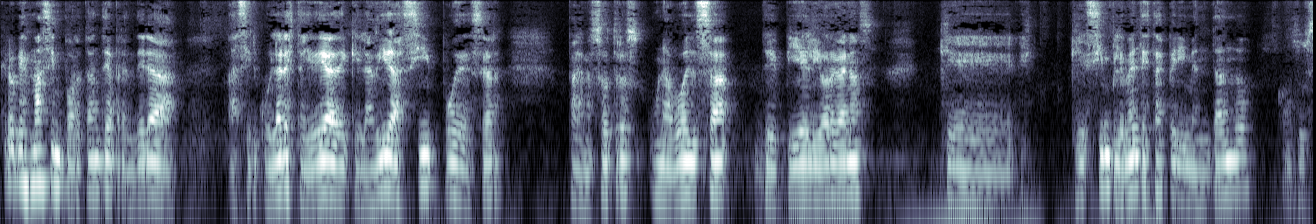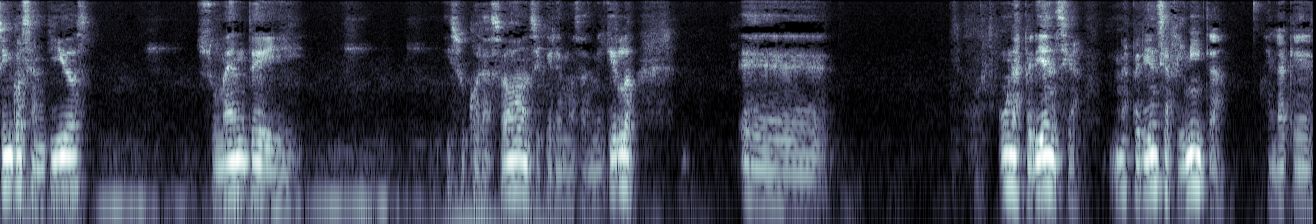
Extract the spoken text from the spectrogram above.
Creo que es más importante aprender a, circular esta idea de que la vida sí puede ser para nosotros una bolsa de piel y órganos que, que simplemente está experimentando con sus cinco sentidos, su mente y, y su corazón, si queremos admitirlo, eh, una experiencia, una experiencia finita en la que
